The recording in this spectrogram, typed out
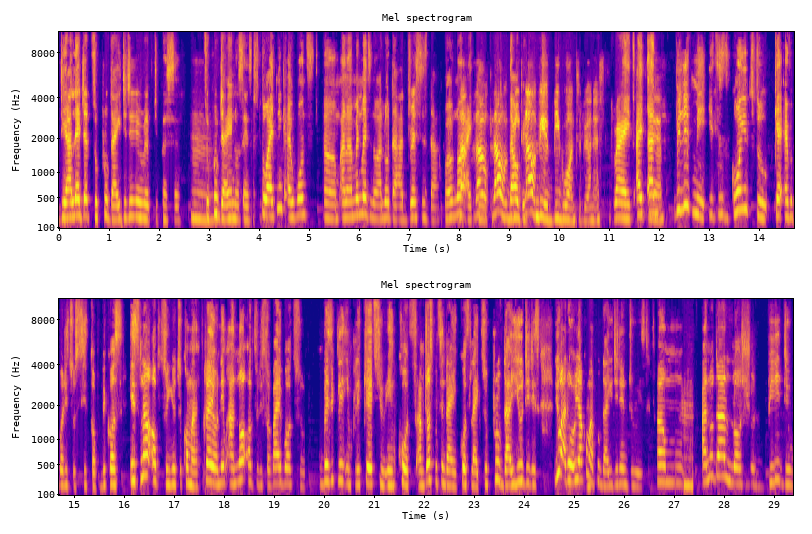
the alleged to prove that he didn't rape the person to Mm. prove their innocence. So I think I want um, an amendment in our law that addresses that. Well, not that, I think. that, that would That be, would be that would be a big one to be honest. Right. I and Yeah. Believe me, it is going to get everybody to sit up because it's not up to you to come and clear your name and not up to the survivor to basically implicate you in quotes. I'm just putting that in quotes, like to prove that you did this. You are the you are come and prove that you didn't do it. Um another law should be the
